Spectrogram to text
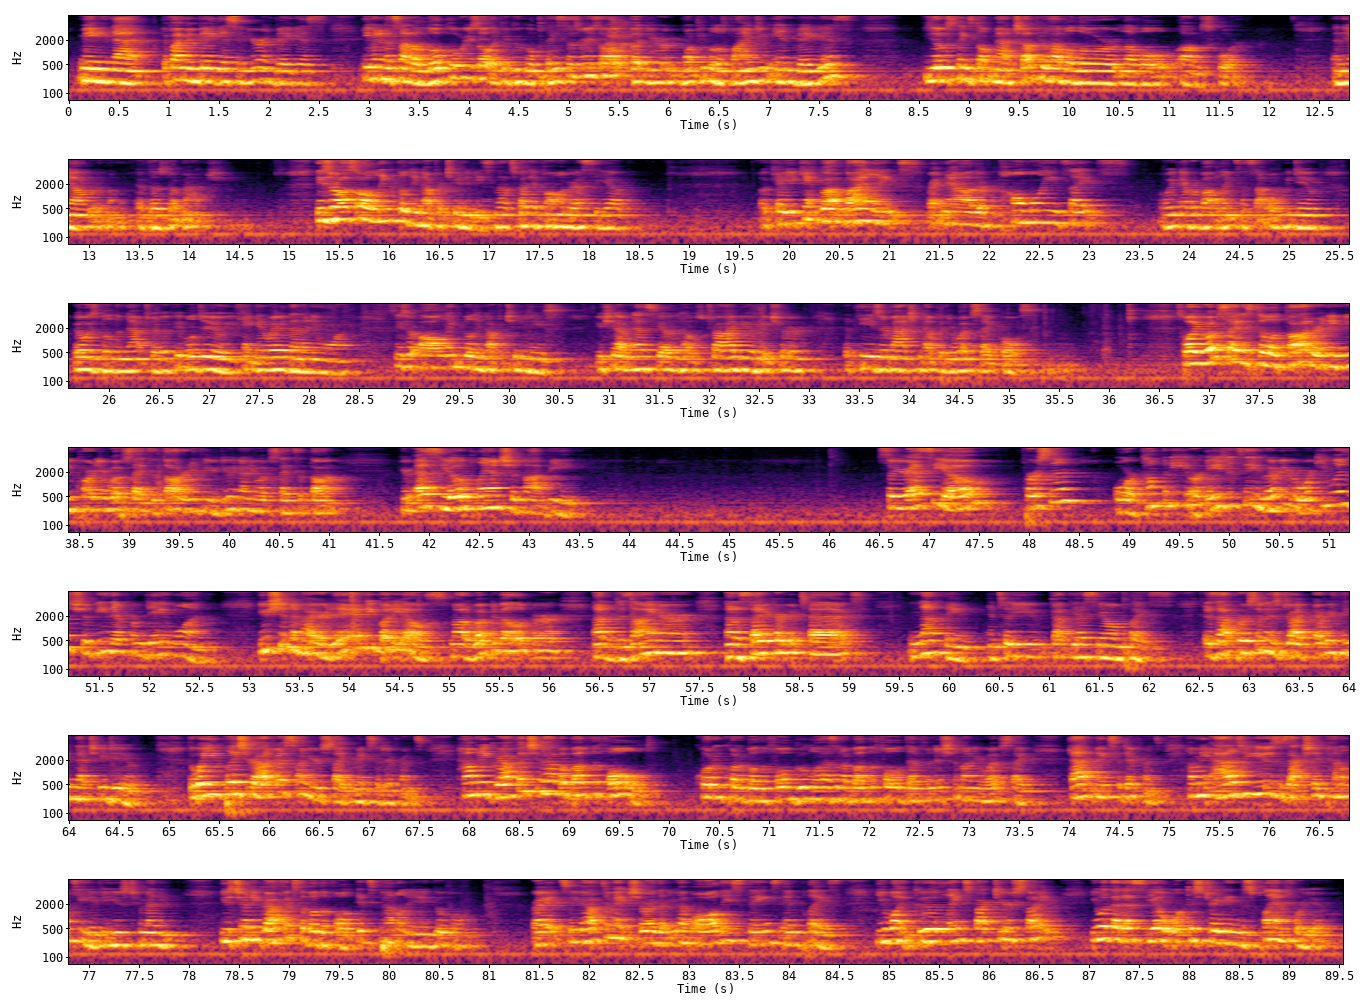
Meaning that if I'm in Vegas and you're in Vegas, even if it's not a local result, like a Google Places result, but you want people to find you in Vegas, those things don't match up, you'll have a lower level um, score in the algorithm if those don't match. These are also all link building opportunities, and that's why they fall under SEO. Okay, you can't go out and buy links. Right now, they're homeling sites. We never bought links, that's not what we do. We always build them naturally, but people do. You can't get away with them anymore. So these are all link building opportunities. You should have an SEO that helps drive you and make sure that these are matching up with your website goals. So while your website is still a thought, or any new part of your website is a thought, or anything you're doing on your website is a thought, your SEO plan should not be. So your SEO person or company or agency, whoever you're working with, should be there from day one. You shouldn't have hired anybody else, not a web developer, not a designer, not a site architect, nothing until you got the SEO in place. Because that person is drive everything that you do. The way you place your address on your site makes a difference. How many graphics you have above the fold, quote unquote above the fold. Google has an above the fold definition on your website. That makes a difference. How many ads you use is actually a penalty if you use too many. Use too many graphics above the fold, it's a penalty in Google. Right? So you have to make sure that you have all these things in place. You want good links back to your site. You want that SEO orchestrating this plan for you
